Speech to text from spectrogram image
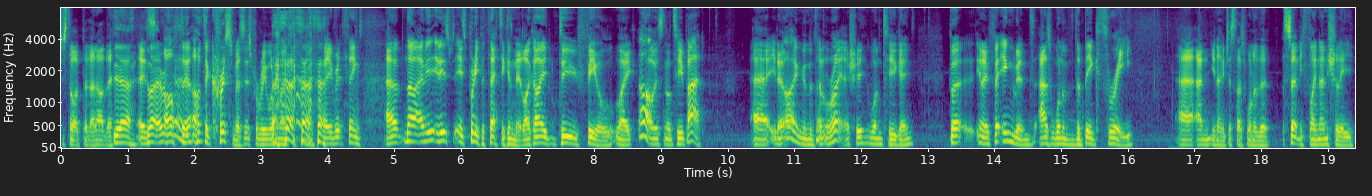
Just thought I'd put that out there. Yeah, It's, like, after yeah. after Christmas, it's probably one of my, my favourite things. Um, no, I mean it is. It's pretty pathetic, isn't it? Like I do feel like, oh, it's not too bad. Uh, you know, oh, England have done all right actually, won two games. But you know, for England as one of the big three, uh, and you know, just as one of the certainly financially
